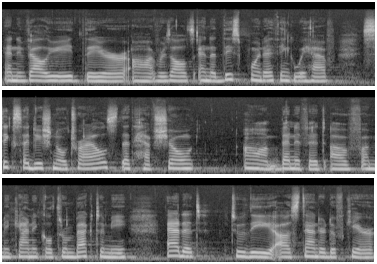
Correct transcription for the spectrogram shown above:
and evaluate their uh, results. And at this point, I think we have six additional trials that have shown um, benefit of mechanical thrombectomy added to the uh, standard of care.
